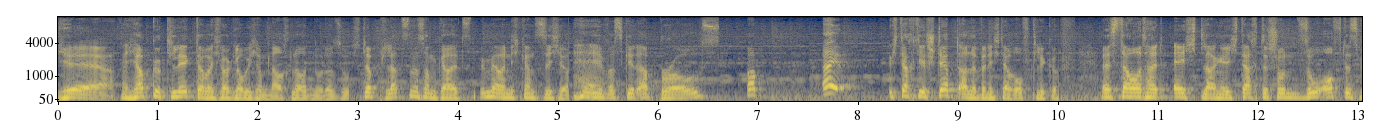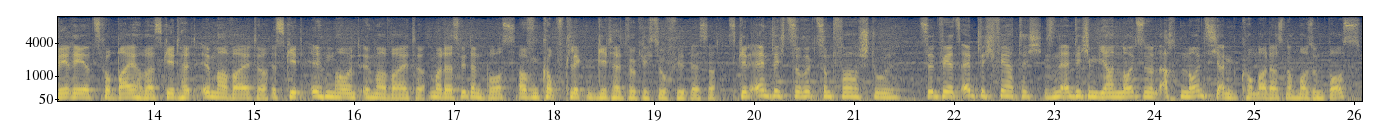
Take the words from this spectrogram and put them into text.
Yeah. Ich habe geklickt, aber ich war, glaube ich, am Nachladen oder so. Ich glaube, Platzen ist am geilsten. Bin mir aber nicht ganz sicher. Hey, was geht ab, Bros? Bap. Hey. Ich dachte, ihr sterbt alle, wenn ich darauf klicke. Es dauert halt echt lange. Ich dachte schon so oft, es wäre jetzt vorbei, aber es geht halt immer weiter. Es geht immer und immer weiter. Guck mal, da ist wieder ein Boss. Auf den Kopf klicken geht halt wirklich so viel besser. Es geht endlich zurück zum Fahrstuhl. Sind wir jetzt endlich fertig? Wir sind endlich im Jahr 1998 angekommen. Ah, da ist nochmal so ein Boss.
